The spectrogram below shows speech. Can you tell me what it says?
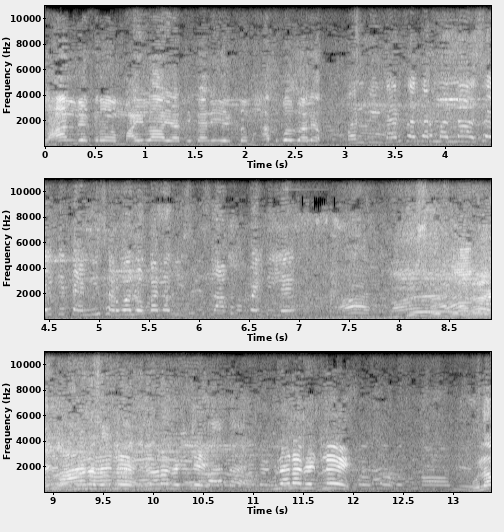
लहान लेकर महिला या ठिकाणी एकदम हातबल झाल्या. पण बिल्डरचं तर म्हणणं असं आहे की त्यांनी सर्व लोकांना वीस वीस लाख रुपये दिले. मुलाला भेटले मुलाला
